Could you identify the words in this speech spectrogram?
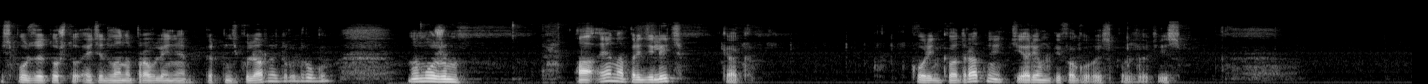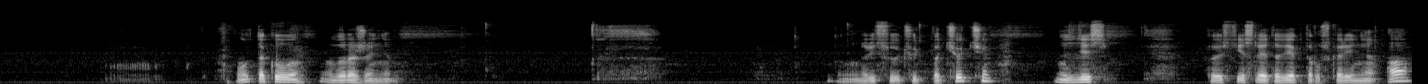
используя то, что эти два направления перпендикулярны друг другу, мы можем АН определить как корень квадратный, теорему Пифагора использовать из вот такого выражения. Нарисую чуть почетче здесь. То есть, если это вектор ускорения А,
